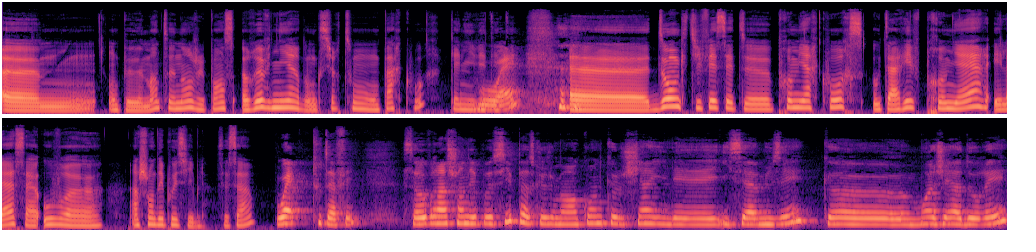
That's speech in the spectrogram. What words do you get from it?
Euh, on peut maintenant, je pense, revenir donc sur ton parcours Cani VTT. donc, tu fais cette première course où tu arrives première et là, ça ouvre un champ des possibles, c'est ça? Ouais, tout à fait ça ouvre un champ des possibles parce que je me rends compte que le chien il est il s'est amusé que moi j'ai adoré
